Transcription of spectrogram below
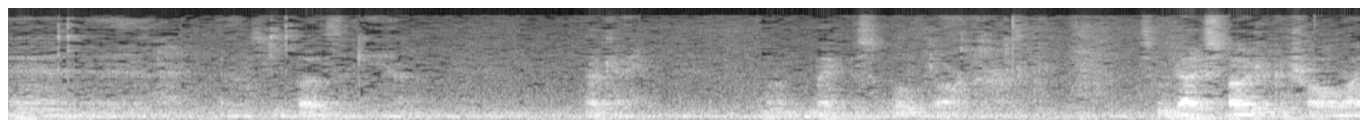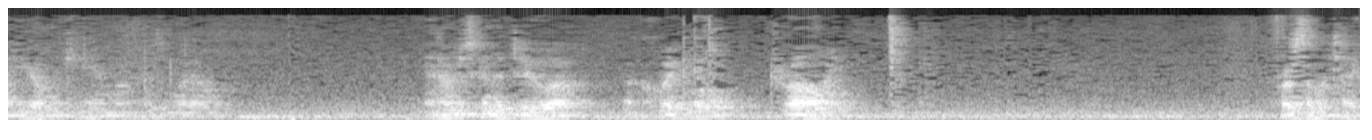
And let's do both again. Okay, I'm gonna make this a little darker. So we've got exposure control right here on the camera as well. And I'm just going to do a, a quick little drawing. First I'm going to take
